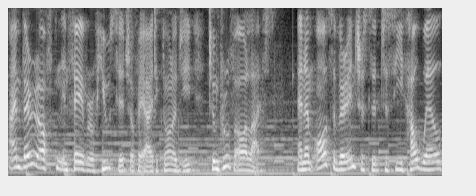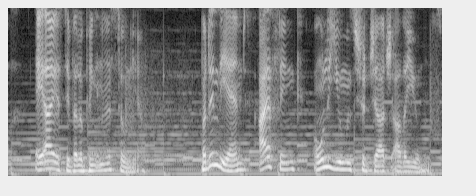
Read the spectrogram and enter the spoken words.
I'm very often in favor of usage of AI technology to improve our lives. And I'm also very interested to see how well AI is developing in Estonia. But in the end, I think only humans should judge other humans.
